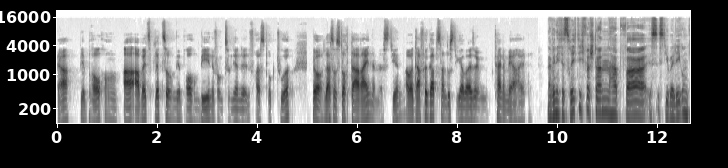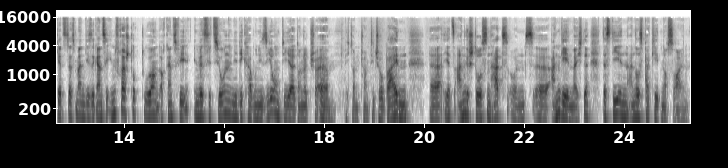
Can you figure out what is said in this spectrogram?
ja, wir brauchen A, Arbeitsplätze und wir brauchen B, eine funktionierende Infrastruktur. Ja, lass uns doch da rein investieren. Aber dafür gab es dann lustigerweise keine Mehrheiten. Na, wenn ich das richtig verstanden habe, war, es ist die Überlegung jetzt, dass man diese ganze Infrastruktur und auch ganz viel Investitionen in die Dekarbonisierung, die ja Donald Trump, äh, nicht Donald Trump, die Joe Biden äh, jetzt angestoßen hat und äh, angehen möchte, dass die in ein anderes Paket noch sollen,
